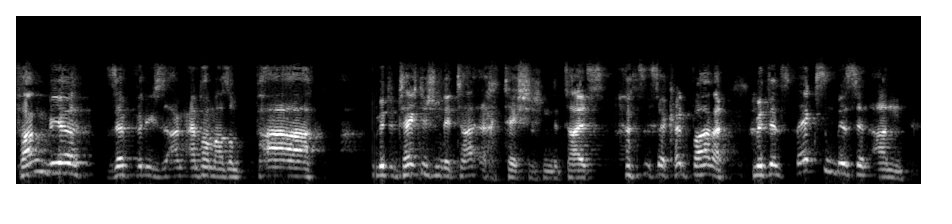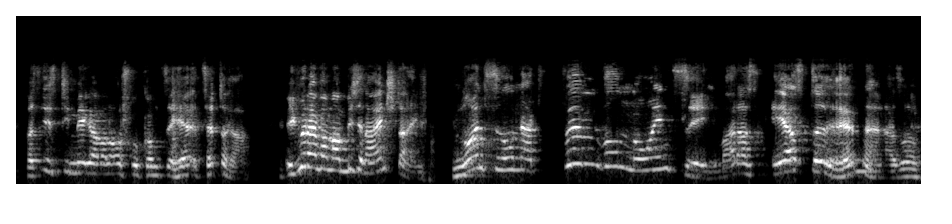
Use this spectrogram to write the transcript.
Fangen wir, Sepp, würde ich sagen, einfach mal so ein paar mit den technischen Details, ach, technischen Details, das ist ja kein Fahrrad, mit den Specs ein bisschen an. Was ist die Megawatt-Ausspruch, wo kommt sie her, etc. Ich würde einfach mal ein bisschen einsteigen. 1995 war das erste Rennen, also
